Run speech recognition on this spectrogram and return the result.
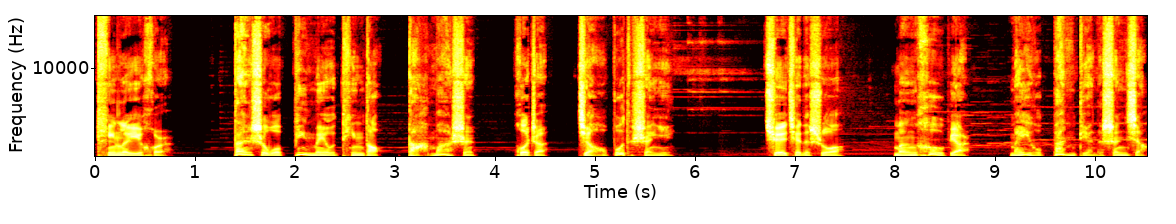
听了一会儿。但是我并没有听到打骂声或者脚步的声音，确切的说，门后边没有半点的声响。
